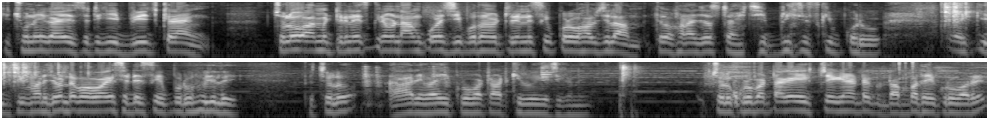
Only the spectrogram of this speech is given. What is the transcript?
কিছু নেই গায়ে সেটা কি ব্রিজ ক্র্যাঙ্ক চলো আমি ট্রেন স্ক্রিপের নাম করেছি, প্রথমে ট্রেন স্কিপ করব ভাবছিলাম। তো ওখানে জাস্ট আমি ব্রিজ স্কিপ করব। কিছু মানে যেমনটা পাওয়া গেছে, সেটা স্কিপ করব, বুঝলে? তো চলো। আরে ভাই ক্রোবারটা আটকে রয়ে গেছে এখানে। চলো ক্রোবারটা আগে হচ্ছে এখানে একটা ডাব্বা থাকে ক্রোবারের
